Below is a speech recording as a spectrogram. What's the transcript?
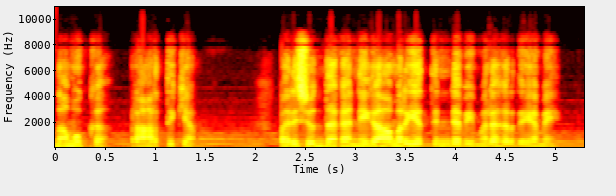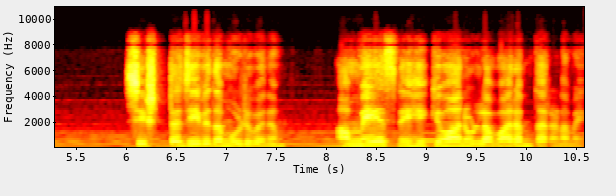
നമുക്ക് പ്രാർത്ഥിക്കാം. പരിശുദ്ധ കന്യകാമറിയത്തിന്റെ വിമല ഹൃദയമേ ശിഷ്ട ജീവിതം മുഴുവനും അമ്മയെ സ്നേഹിക്കുവാനുള്ള വരം തരണമേ.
